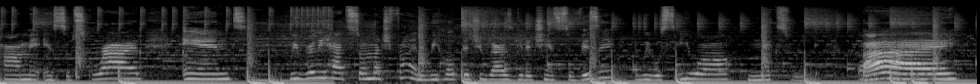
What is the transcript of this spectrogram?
comment, and subscribe. And we really had so much fun. We hope that you guys get a chance to visit. And we will see you all next week. Bye. Bye.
